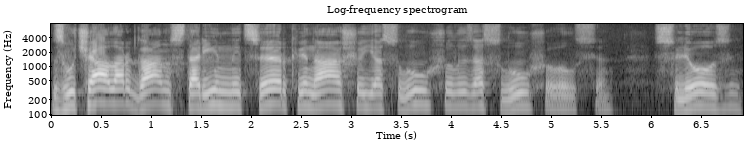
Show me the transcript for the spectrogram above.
Звучал орган в старинной церкви нашей, Я слушал и заслушивался, Слезы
